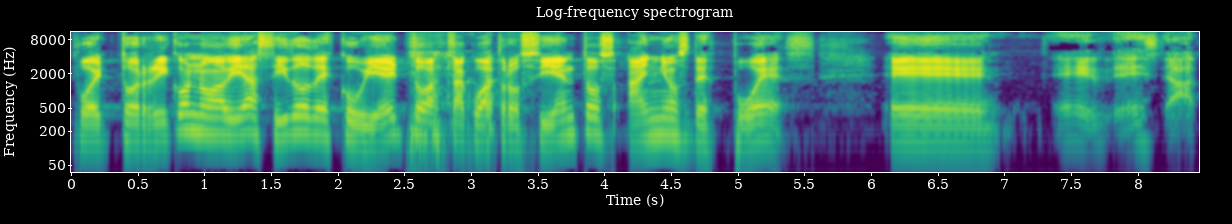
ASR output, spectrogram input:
Puerto Rico no había sido descubierto hasta 400 años después. Eh, eh, es, ah,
